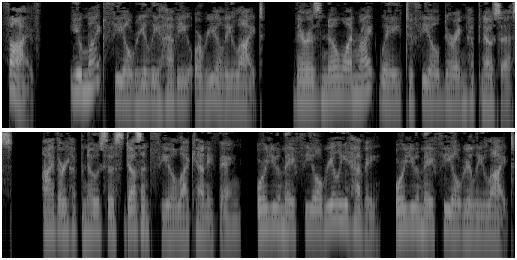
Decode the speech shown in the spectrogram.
5. You might feel really heavy or really light. There is no one right way to feel during hypnosis. Either hypnosis doesn't feel like anything, or you may feel really heavy, or you may feel really light.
